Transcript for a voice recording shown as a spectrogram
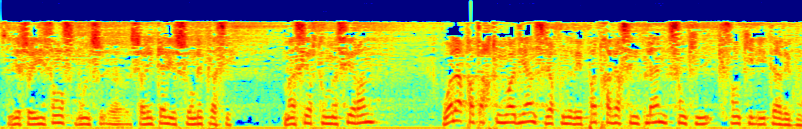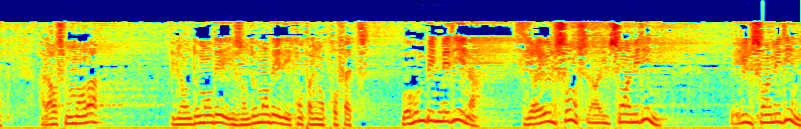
c'est-à-dire sur les distances euh, sur lesquelles ils se sont déplacés. Masirtu masiran, voilà wadiyan, c'est-à-dire que vous n'avez pas traversé une plaine sans qu'il était avec vous. Alors à ce moment-là, ils ont demandé, ils ont demandé les compagnons prophètes, Wahum bil Medina, c'est-à-dire ils sont, ils sont à Médine, ils sont à Médine,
